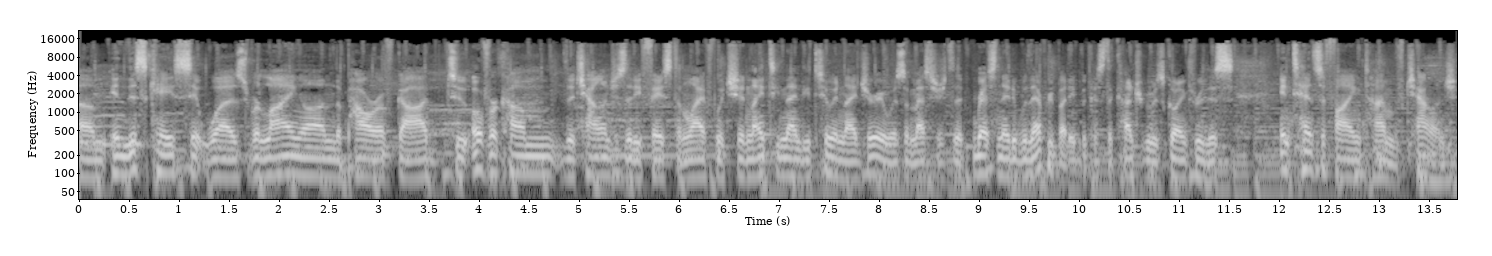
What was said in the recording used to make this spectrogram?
Um, in this case, it was relying on the power of God to overcome the challenges that he faced in life. Which in 1992 in Nigeria was a message that resonated with everybody because the country was going through this intensifying time of challenge.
